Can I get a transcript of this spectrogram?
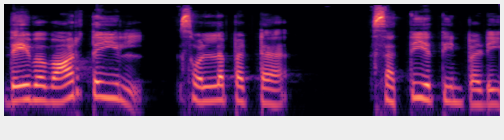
தேவ வார்த்தையில் சொல்லப்பட்ட சத்தியத்தின்படி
